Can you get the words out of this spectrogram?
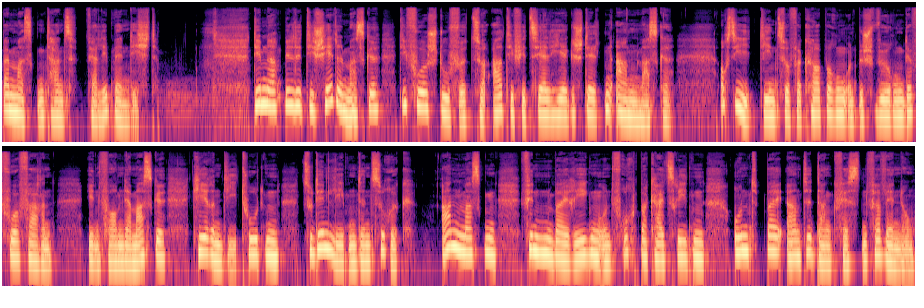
beim Maskentanz verlebendigt. Demnach bildet die Schädelmaske die Vorstufe zur artifiziell hergestellten Ahnenmaske. Auch sie dient zur Verkörperung und Beschwörung der Vorfahren. In Form der Maske kehren die Toten zu den Lebenden zurück. Ahnenmasken finden bei Regen- und Fruchtbarkeitsrieden und bei Erntedankfesten Verwendung.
